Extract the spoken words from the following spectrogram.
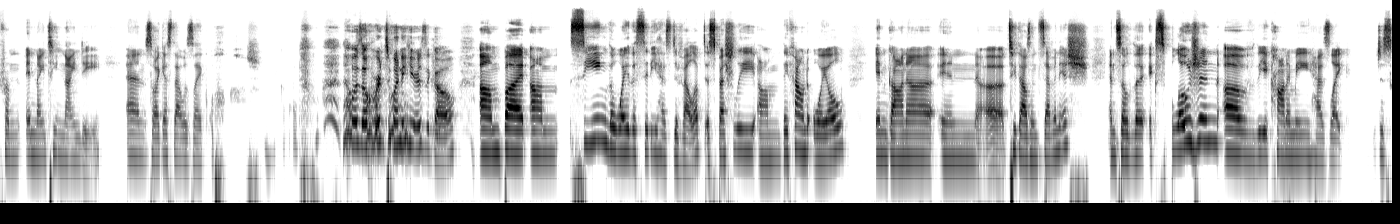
from in 1990, and so I guess that was like, oh gosh, oh my god, that was over 20 years ago. Um, but um, seeing the way the city has developed, especially um, they found oil in Ghana in uh, 2007 ish, and so the explosion of the economy has like just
